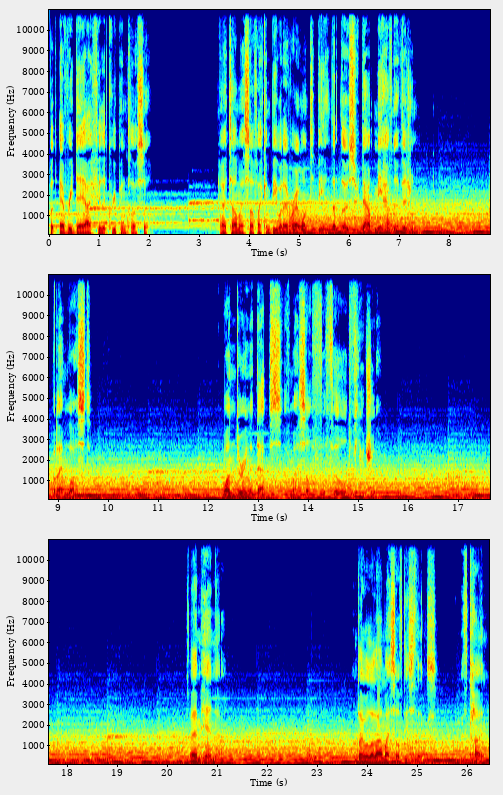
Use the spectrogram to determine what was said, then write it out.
but every day I feel it creeping closer. I tell myself I can be whatever I want to be and that those who doubt me have no vision. But I am lost wandering the depths of my self fulfilled future. I am here now, and I will allow myself these things. With time,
